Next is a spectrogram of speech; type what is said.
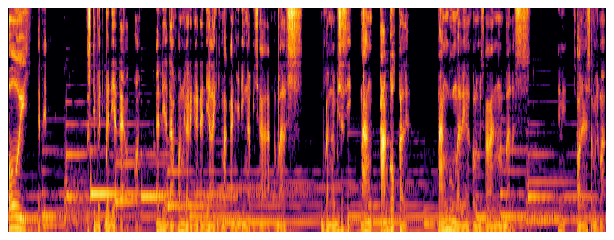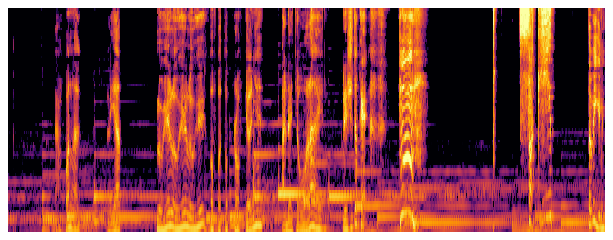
Oi kata dia. Terus tiba-tiba dia telepon. Nah, dia telepon gara-gara dia lagi makan jadi nggak bisa ngebales. Bukan nggak bisa sih nang kagok kali ya. Nanggung kali ya kalau misalkan ngebales. Ini soalnya sambil makan. Telepon lagi lihat he lo he kok foto profilnya ada cowok lain. Dari situ kayak hmm sakit. Tapi gini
